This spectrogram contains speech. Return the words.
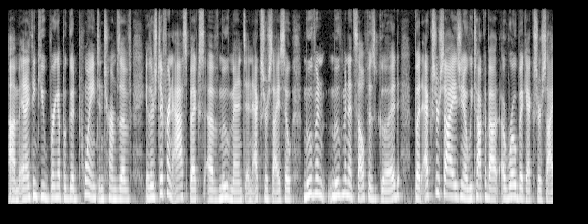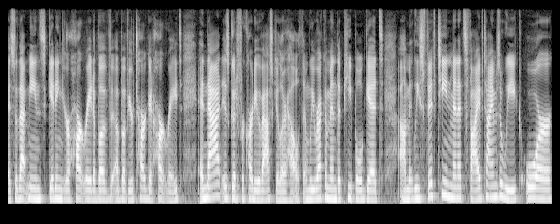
Um, and I think you bring up a good point in terms of you know, there's different aspects of movement and exercise. So movement movement itself is good, but exercise, you know, we talk about aerobic exercise. So that means getting your heart rate above above your target heart rate, and that is good for cardiovascular health. And we recommend that people get um, at least 15 minutes five times a week, or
